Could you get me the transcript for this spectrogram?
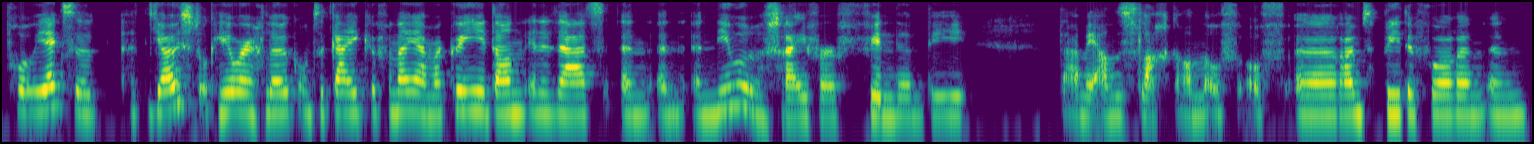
projecten het juist ook heel erg leuk om te kijken van nou ja, maar kun je dan inderdaad een, een, een nieuwere schrijver vinden die daarmee aan de slag kan of, of uh, ruimte bieden voor een, een,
